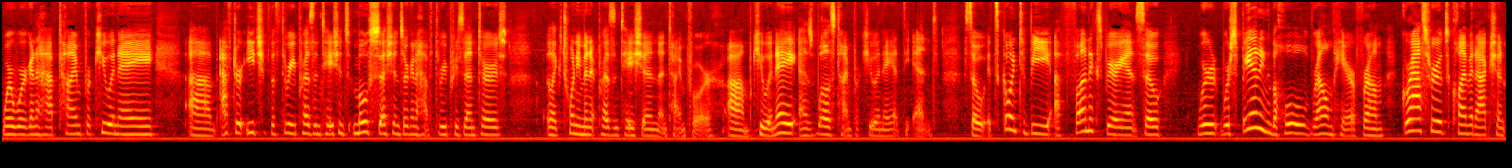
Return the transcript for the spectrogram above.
where we're going to have time for Q and A. Um, after each of the three presentations, most sessions are going to have three presenters, like 20 minute presentation, then time for um, Q and A, as well as time for Q and A at the end. So it's going to be a fun experience. So we're we're spanning the whole realm here from grassroots climate action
